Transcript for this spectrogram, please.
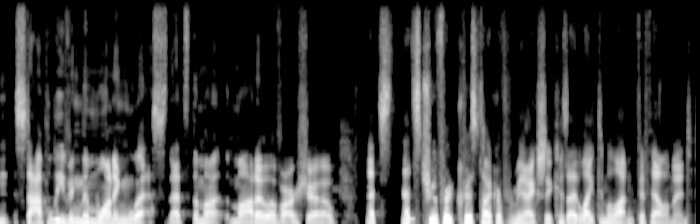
n- Stop leaving them wanting less. That's the mo- motto of our show. That's that's true for Chris Tucker for me actually because I liked him a lot in Fifth Element.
